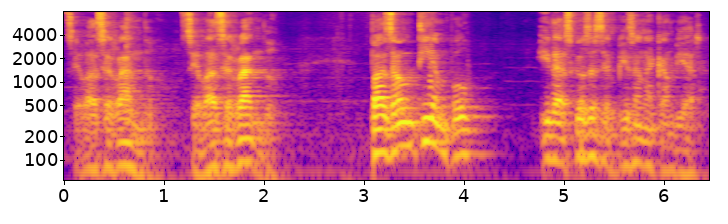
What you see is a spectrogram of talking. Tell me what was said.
se va cerrando, se va cerrando. Pasa un tiempo y las cosas empiezan a cambiar.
